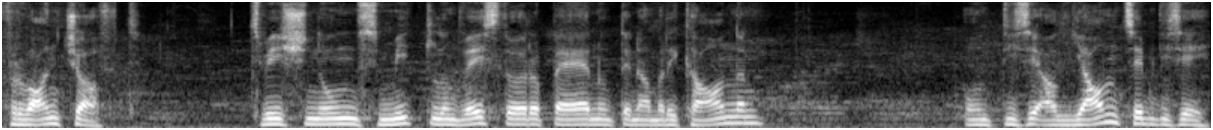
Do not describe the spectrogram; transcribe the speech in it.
Verwandtschaft zwischen uns Mittel- und Westeuropäern und den Amerikanern. Und diese Allianz, eben diese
